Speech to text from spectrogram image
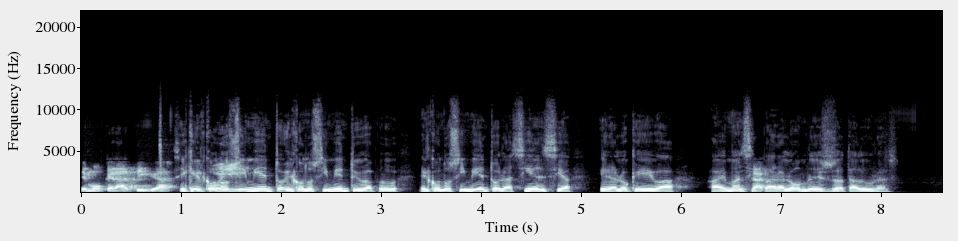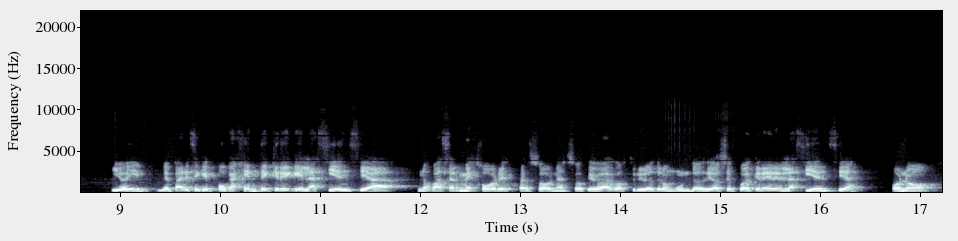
democrática. Sí, que el conocimiento, el conocimiento iba el conocimiento, la ciencia era lo que iba a emancipar al hombre de sus ataduras. Y hoy me parece que poca gente cree que la ciencia nos va a hacer mejores personas o que va a construir otro mundo. Dios, se puede creer en la ciencia o no,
